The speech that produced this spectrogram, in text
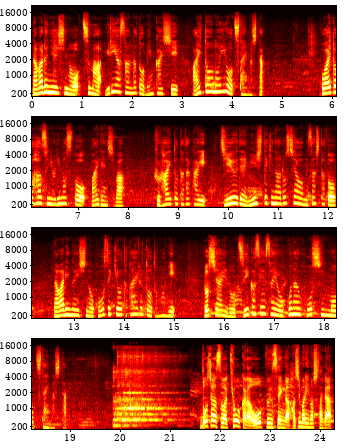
ナワルニー氏の妻ユリアさんらと面会し、哀悼の意を伝えました。ホワイトハウスによりますと、バイデン氏は、腐敗と戦い、自由で民主的なロシアを目指したとナワリヌイ氏の功績を称えるとともに、ロシアへの追加制裁を行う方針も伝えました。ドジャースは今日からオープン戦が始まりましたが、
